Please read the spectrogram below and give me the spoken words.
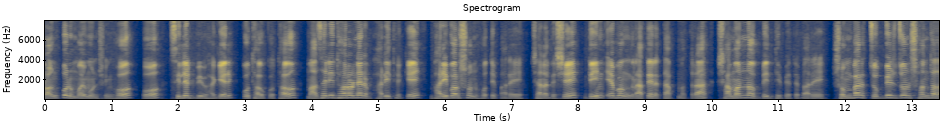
রংপুর, ময়মনসিংহ ও সিলেট বিভাগের কোথাও কোথাও মাঝারি ধরনের ভারী থেকে ভারী বর্ষণ হতে পারে। সারা দেশে দিন এবং রাতের তাপমাত্রা সামান্য বৃদ্ধি পেতে পারে। সোমবার চব্বিশ জুন সন্ধ্যা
